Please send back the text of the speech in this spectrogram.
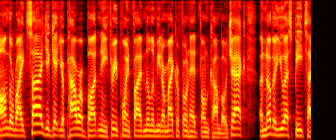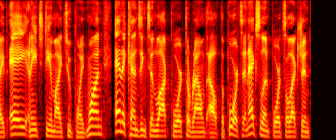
On the right side, you get your power button, a 3.5 millimeter microphone headphone combo jack, another USB Type A, an HDMI 2.1, and a Kensington lock port to round out the ports. An excellent port selection.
